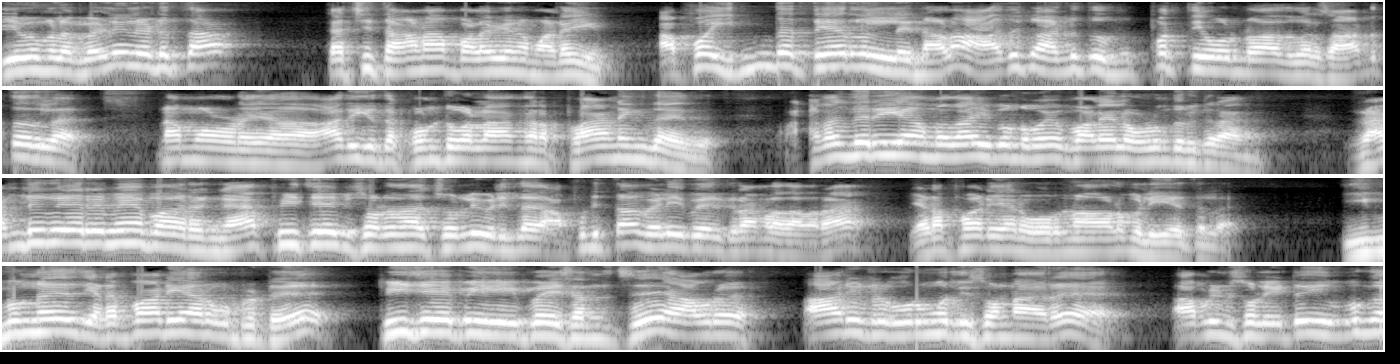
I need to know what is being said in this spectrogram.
இவங்களை வெளியில் எடுத்தா கட்சி தானா பலவீனம் அடையும். அப்போ இந்த தேர்தல் இல்லைனாலும் அதுக்கு அடுத்து முப்பத்தி ஒன்றாவது வருஷம் அடுத்ததுல நம்மளுடைய ஆதிக்கத்தை கொண்டு வரலாங்கிற பிளானிங் தான் இது. அதை தெரியாம தான் இவங்க போய் வலையில விழுந்துருக்குறாங்க. ரெண்டு பேருமே பாருங்க பிஜேபி சொல்றதா சொல்லி வெளியில அப்படித்தான் வெளியே போயிருக்கிறாங்களே தவிர எடப்பாடியார் ஒரு நாளும் வெளியேற்றல இவங்க எடப்பாடியார் விட்டுட்டு பிஜேபி போய் சந்திச்சு அவர் ஆடிட்டர் குருமூர்த்தி சொன்னாரு அப்படின்னு சொல்லிட்டு இவங்க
